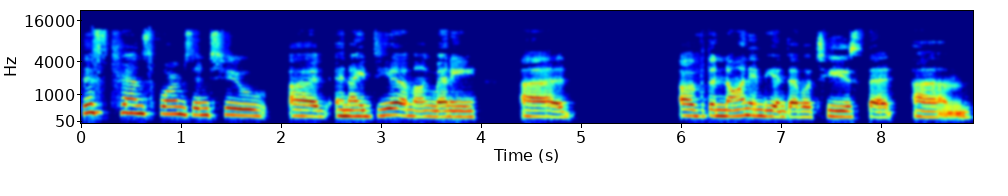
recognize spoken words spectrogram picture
this transforms into uh, an idea among many uh, of the non-Indian devotees that um,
